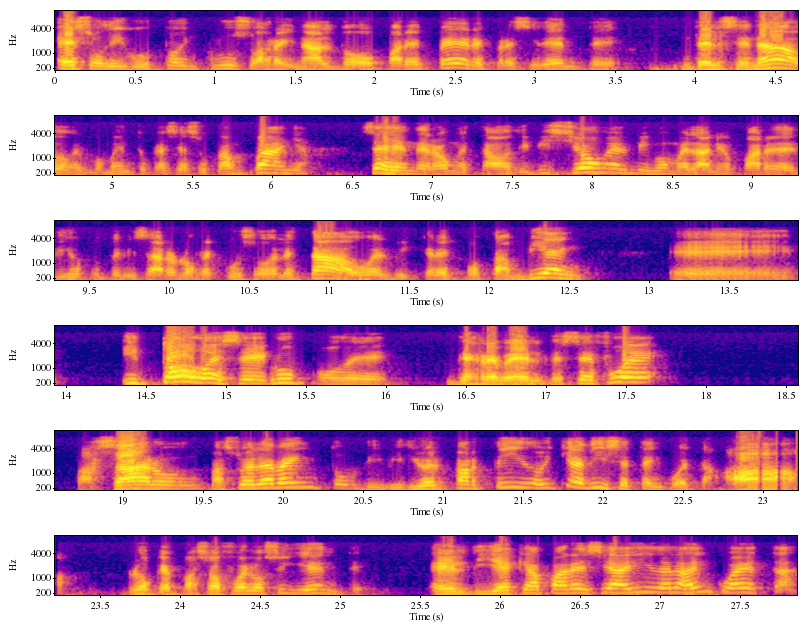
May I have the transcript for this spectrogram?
Eso disgustó incluso a Reinaldo Pared Pérez, presidente del Senado, en el momento que hacía su campaña. Se generó un estado de división. El mismo Melanio Paredes dijo que utilizaron los recursos del Estado, Elvis Crespo también. Eh, y todo ese grupo de, de rebeldes se fue, pasaron, pasó el evento, dividió el partido. ¿Y qué dice esta encuesta? Ah, lo que pasó fue lo siguiente. El 10 que aparece ahí de las encuestas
